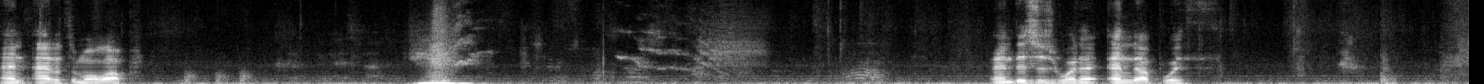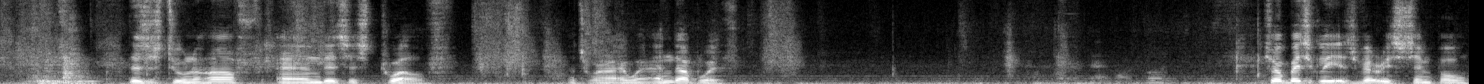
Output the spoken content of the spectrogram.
and added them all up. And this is what I end up with. This is two and a half, and this is 12. That's where I end up with. So basically it's very simple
